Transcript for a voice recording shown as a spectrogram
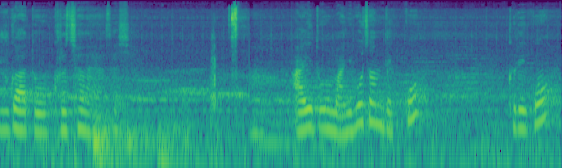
육아도 그렇잖아요, 사실. 아이도 많이 호전됐고, 그리고,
